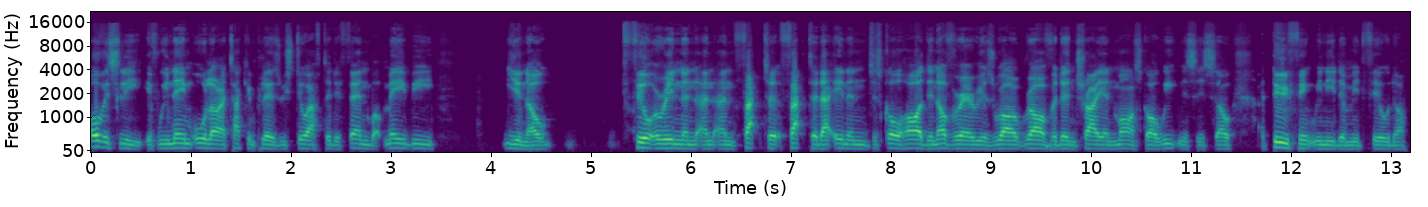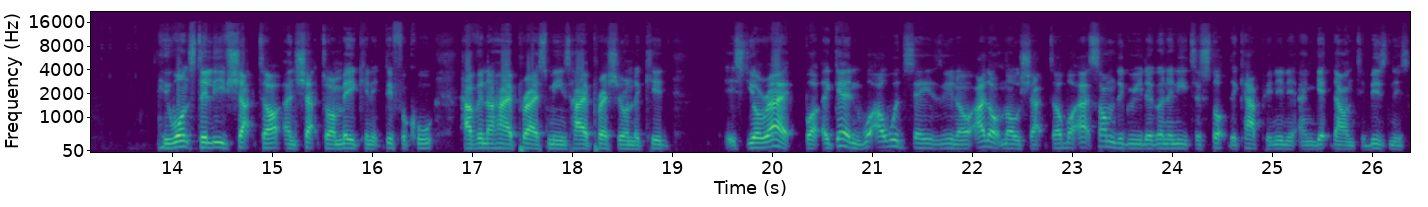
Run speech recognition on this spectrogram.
obviously if we name all our attacking players, we still have to defend, but maybe you know, filter in and, and, and factor factor that in and just go hard in other areas rather, rather than try and mask our weaknesses. So I do think we need a midfielder. He wants to leave Shakhtar, and Shakhtar are making it difficult. Having a high price means high pressure on the kid. It's you're right, but again, what I would say is, you know, I don't know Shakhtar, but at some degree, they're going to need to stop the capping in it and get down to business.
